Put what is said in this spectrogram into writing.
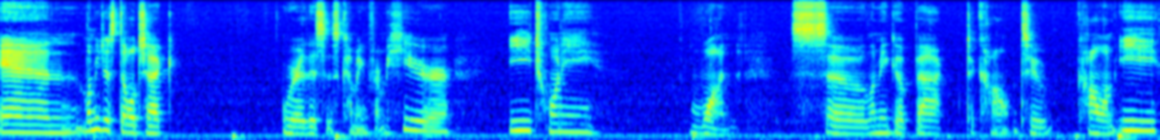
And let me just double check where this is coming from here. E21. So let me go back to, col to column E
